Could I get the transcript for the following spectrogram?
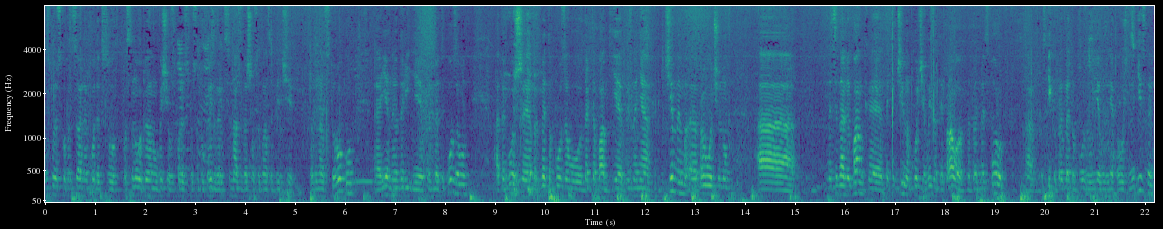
Господарського процесуального кодексу, постанови Пленуму Вищого господарського суду України номер 17 26 12 2011 року, е, є неоднорідні предмети позову. А також е, предметом позову Дельтабанк є визнання нікчемним е, правочину. А Національний банк е, таким чином хоче визнати право на предмет спору, оскільки предметом позову є визнання правочину недійсним,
